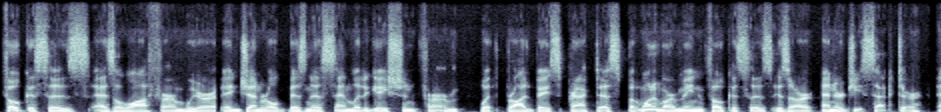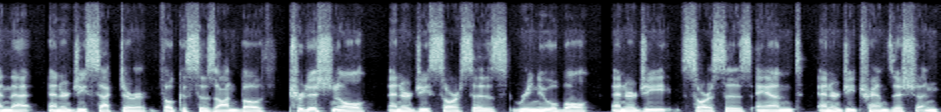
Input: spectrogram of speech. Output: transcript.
focuses as a law firm, we are a general business and litigation firm with broad-based practice, but one of our main focuses is our energy sector. And that energy sector focuses on both traditional energy sources, renewable energy sources and energy transition.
